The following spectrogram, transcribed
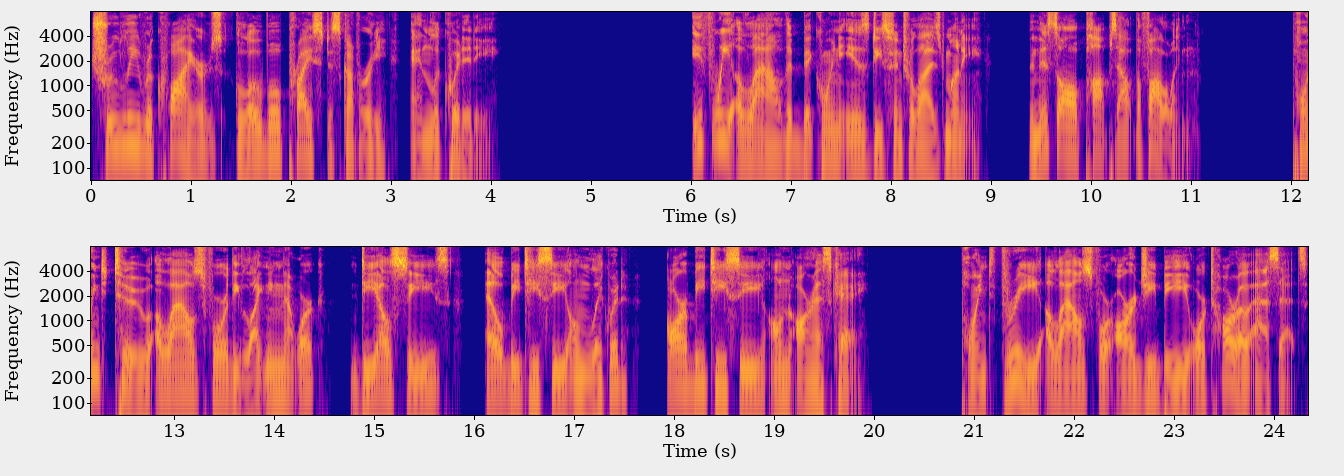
truly requires global price discovery and liquidity. If we allow that Bitcoin is decentralized money, then this all pops out the following. Point 2 allows for the Lightning Network, DLCs, LBTC on Liquid, RBTC on RSK. Point 3 allows for RGB or Taro assets,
